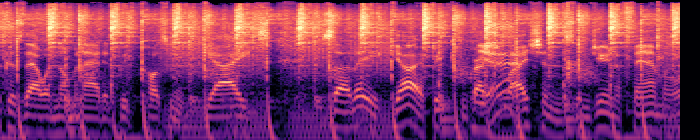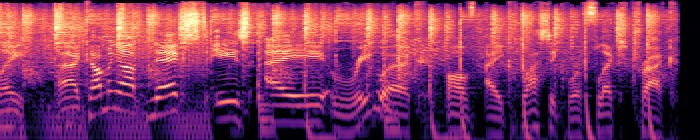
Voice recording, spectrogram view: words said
because they were nominated with Cosmic Gate. So there you go, big congratulations, Anjuna family. Uh, coming up next is a rework of a classic Reflect track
